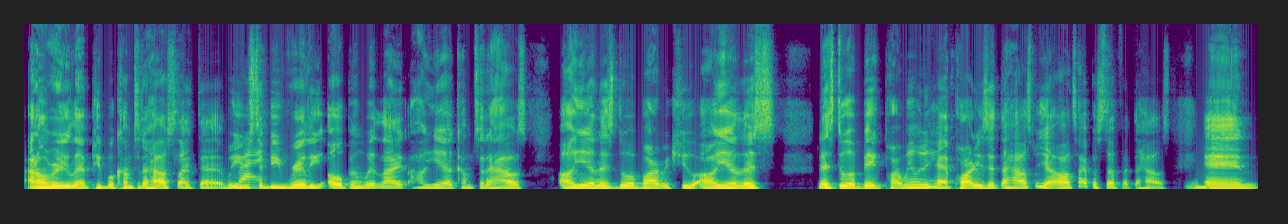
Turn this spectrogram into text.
I don't really let people come to the house like that. We used to be really open with like, oh yeah, come to the house. Oh yeah, let's do a barbecue. Oh yeah, let's let's do a big party. We had parties at the house. We had all type of stuff at the house, Mhm. and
